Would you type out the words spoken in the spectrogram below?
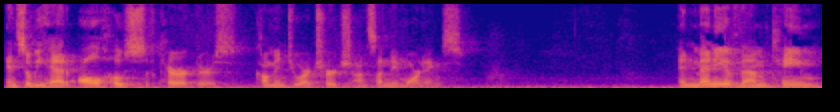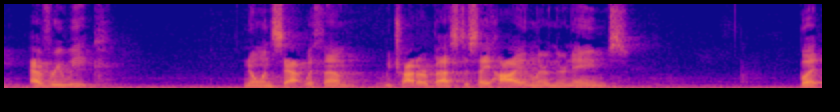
And so we had all hosts of characters come into our church on Sunday mornings. And many of them came every week. No one sat with them. We tried our best to say hi and learn their names. But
